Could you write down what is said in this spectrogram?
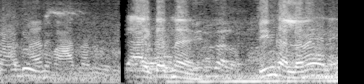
काय ऐकत नाही. तीन खाल्लं ना याने.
